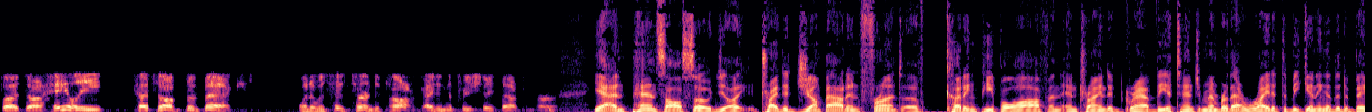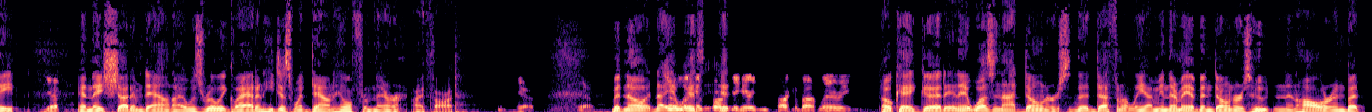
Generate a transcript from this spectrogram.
but uh, Haley cuts off Vivek when it was his turn to talk. I didn't appreciate that from her. Yeah, and Pence also like, tried to jump out in front of cutting people off and, and trying to grab the attention. Remember that right at the beginning of the debate? Yep. And they shut him down. I was really glad, and he just went downhill from there. I thought. Yeah. Yeah. But no, no yeah, it, looking it, forward it, to hear you talk about Larry. Okay, good. And it was not donors. Definitely. I mean, there may have been donors hooting and hollering, but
